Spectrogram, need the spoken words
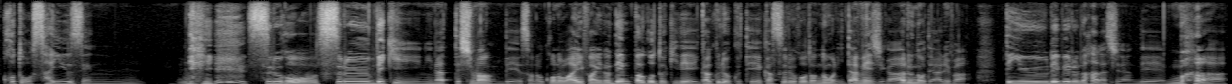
ことを最優先にする方、するべきになってしまうんで、そのこの Wi-Fi の電波ごときで学力低下するほど脳にダメージがあるのであればっていうレベルの話なんで、まあ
